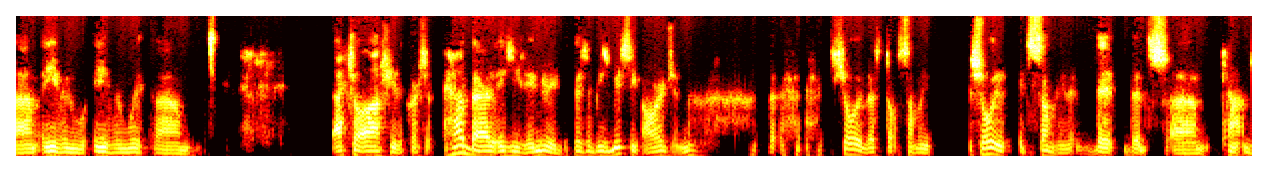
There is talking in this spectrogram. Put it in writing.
um, even even with um, actually, I'll ask you the question: How bad is his injury? Because if he's missing Origin, surely that's not something. Surely it's something that, that that's um, can't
